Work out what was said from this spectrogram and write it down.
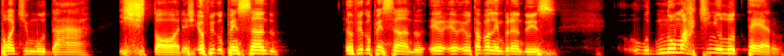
pode mudar histórias. Eu fico pensando, eu fico pensando, eu estava lembrando isso, no Martinho Lutero.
